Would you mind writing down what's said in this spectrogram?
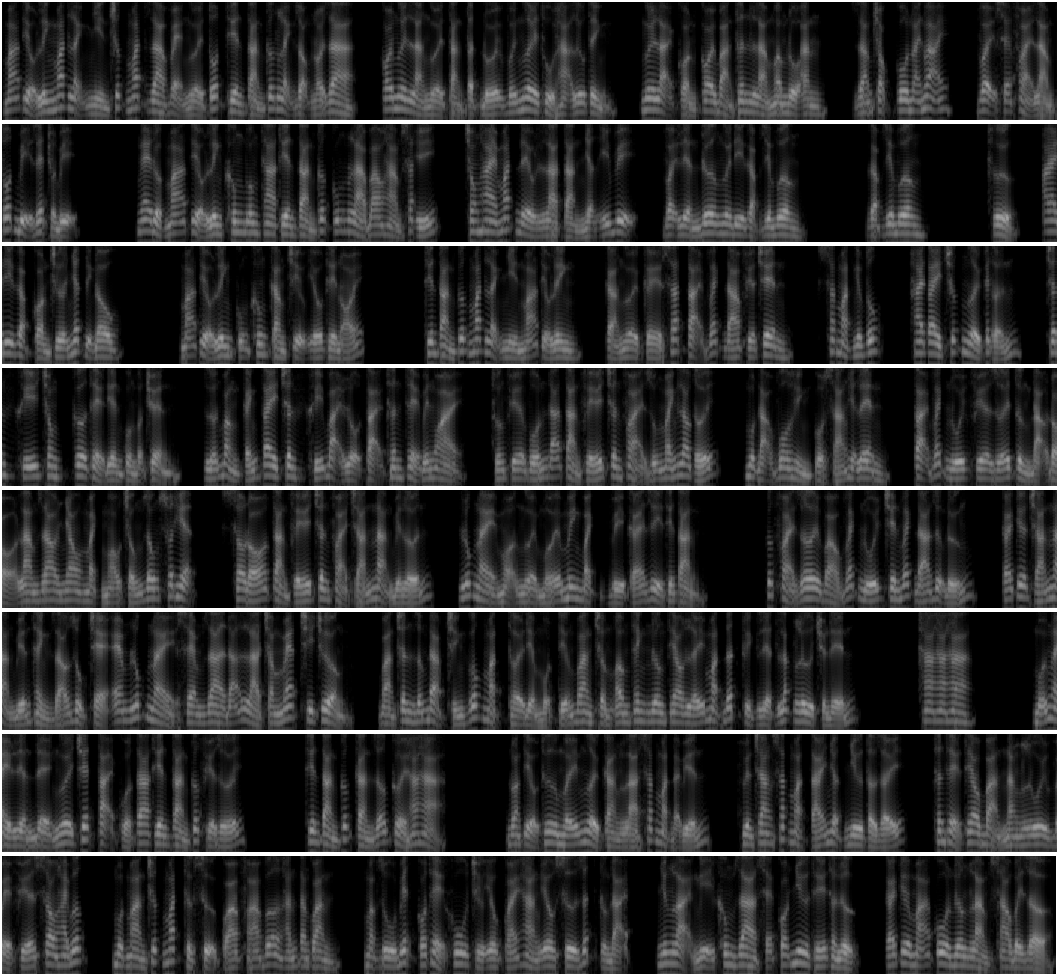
Mã tiểu linh mắt lạnh nhìn trước mắt ra vẻ người tốt, thiên tàn cước lạnh giọng nói ra, coi ngươi là người tàn tật đối với ngươi thủ hạ lưu tình, ngươi lại còn coi bản thân là mâm đồ ăn, dám chọc cô nãi mãi vậy sẽ phải làm tốt bị giết chuẩn bị. Nghe được mã tiểu linh không buông tha thiên tàn cước cũng là bao hàm sát ý, trong hai mắt đều là tàn nhận ý vị, vậy liền đưa ngươi đi gặp diêm vương gặp diêm vương. Ừ ai đi gặp còn chưa nhất định đâu. Mã tiểu linh cũng không cam chịu yếu thế nói. Thiên tàn cước mắt lạnh nhìn mã tiểu linh, cả người kề sát tại vách đá phía trên, sắc mặt nghiêm túc, hai tay trước người kết tấn chân khí trong cơ thể điền cuồng vận chuyển, lớn bằng cánh tay chân khí bại lộ tại thân thể bên ngoài, hướng phía vốn đã tàn phế chân phải dũng mánh lao tới, một đạo vô hình cổ sáng hiện lên, tại vách núi phía dưới từng đạo đỏ làm giao nhau mạch máu trống rông xuất hiện, sau đó tàn phế chân phải chán nản biến lớn, lúc này mọi người mới minh bạch vì cái gì thiên tàn cướp phải rơi vào vách núi trên vách đá dựng đứng cái kia chán nản biến thành giáo dục trẻ em lúc này xem ra đã là trăm mét chi trường, bàn chân giẫm đạp chính gốc mặt thời điểm một tiếng vang trầm âm thanh nương theo lấy mặt đất kịch liệt lắc lư chuyển đến. Ha ha ha. Mỗi ngày liền để ngươi chết tại của ta thiên tàn cước phía dưới. Thiên tàn cước càn rỡ cười ha hả. Đoàn tiểu thư mấy người càng là sắc mặt đại biến, huyền trang sắc mặt tái nhợt như tờ giấy, thân thể theo bản năng lui về phía sau hai bước, một màn trước mắt thực sự quá phá vỡ hắn tam quan, mặc dù biết có thể khu trừ yêu quái hàng yêu sư rất cường đại, nhưng lại nghĩ không ra sẽ có như thế thần lực, cái kia mã cô nương làm sao bây giờ?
